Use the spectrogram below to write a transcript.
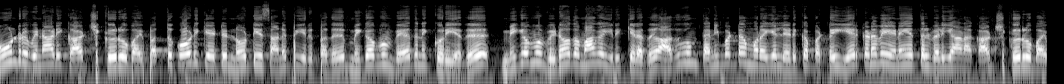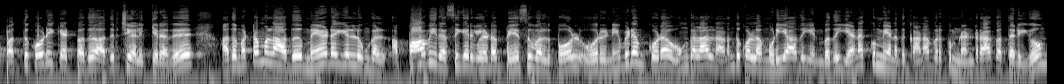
மூன்று வினாடி காட்சிக்கு ரூபாய் பத்து கோடி கேட்டு நோட்டீஸ் அனுப்பி இருப்பது மிகவும் வேதனைக்குரியது மிகவும் வினோதமாக இருக்கிறது. அதுவும் தனிப்பட்ட முறையில் எடுக்கப்பட்டு ஏற்கனவே இணையத்தில் வெளியான காட்சிக்கு ரூபாய் பத்து கோடி கேட்பது அதிர்ச்சி அளிக்கிறது. அது மட்டுமல்லாது மேடையில் உங்கள் அப்பாவி ரசிகர்களிடம் பேசுவது போல் ஒரு நிமிடம் கூட உங்களால் நடந்து கொள்ள முடியாது என்பது எனக்கும் எனது கணவருக்கும் நன்றாக தெரியும்.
